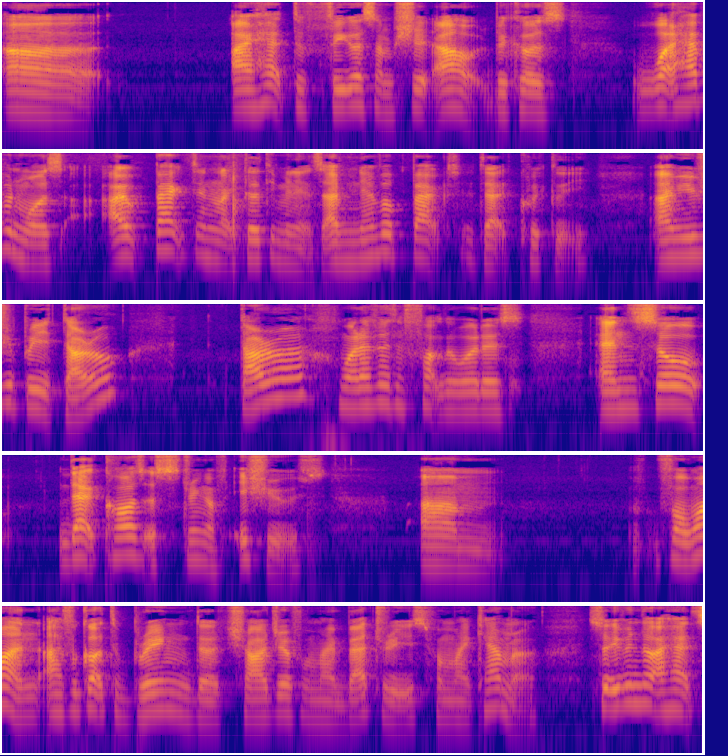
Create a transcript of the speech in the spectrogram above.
uh I had to figure some shit out because what happened was I packed in like 30 minutes. I've never packed that quickly. I'm usually pretty thorough, thorough, whatever the fuck the word is, and so that caused a string of issues. Um, for one, I forgot to bring the charger for my batteries for my camera. So even though I had,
